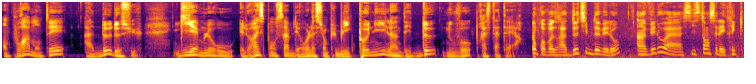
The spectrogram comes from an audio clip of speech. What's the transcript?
on pourra monter à deux dessus. Guillaume Leroux est le responsable des relations publiques Pony, l'un des deux nouveaux prestataires. On proposera deux types de vélos. Un vélo à assistance électrique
